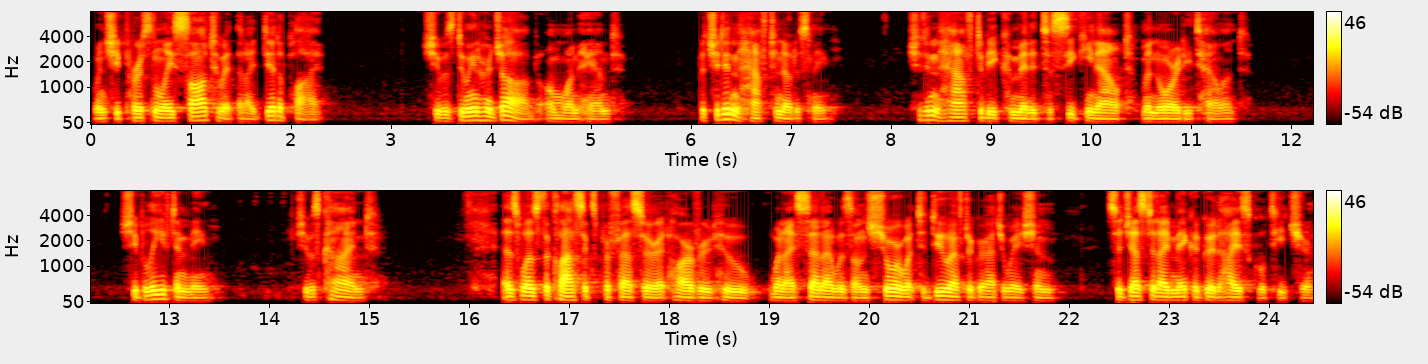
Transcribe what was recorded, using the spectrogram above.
when she personally saw to it that I did apply, she was doing her job on one hand but she didn't have to notice me. She didn't have to be committed to seeking out minority talent. She believed in me. She was kind, as was the classics professor at Harvard who, when I said I was unsure what to do after graduation, suggested I make a good high school teacher,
